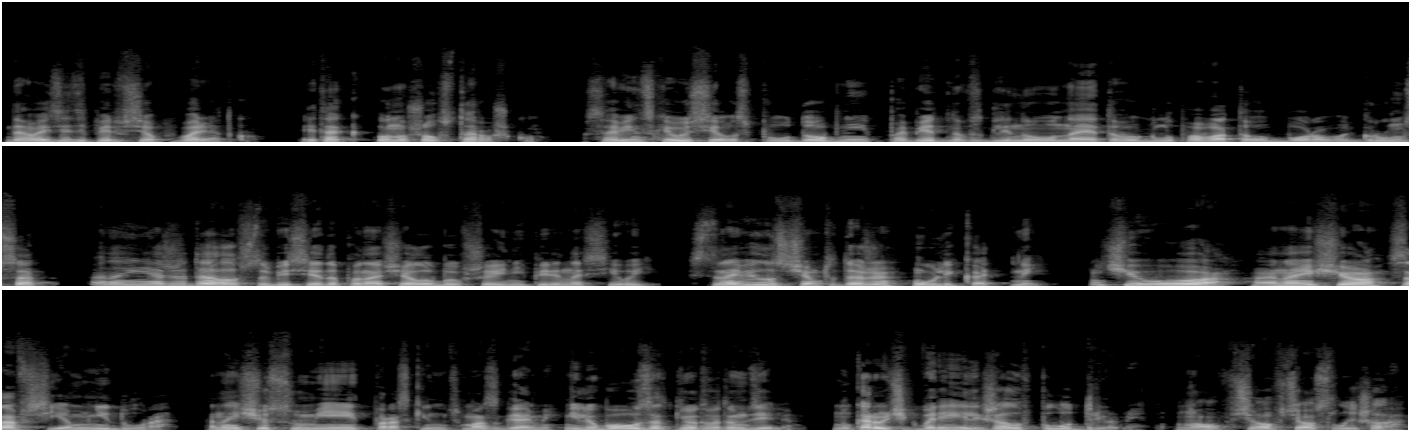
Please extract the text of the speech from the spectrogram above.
Давайте теперь все по порядку. Итак, он ушел в сторожку. Савинская уселась поудобнее, победно взглянула на этого глуповатого Борова Грумса. Она и не ожидала, что беседа, поначалу бывшая непереносивой, становилась чем-то даже увлекательной. Ничего, она еще совсем не дура. Она еще сумеет проскинуть мозгами, и любого заткнет в этом деле. Ну, короче говоря, я лежала в полудреме. Но все-все слышала.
